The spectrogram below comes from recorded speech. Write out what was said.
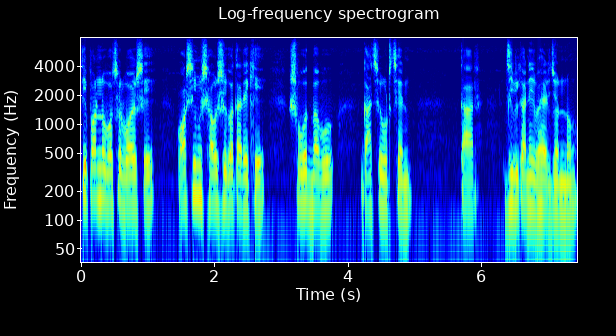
তিপান্ন বছর বয়সে অসীম সাহসিকতা রেখে সুবোধবাবু গাছে উঠছেন তার জীবিকা নির্বাহের জন্য।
